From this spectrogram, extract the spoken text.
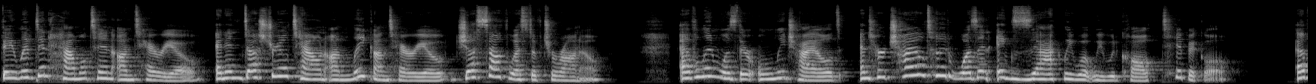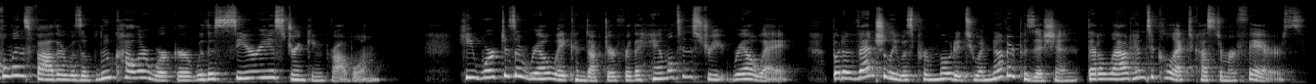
They lived in Hamilton, Ontario, an industrial town on Lake Ontario just southwest of Toronto. Evelyn was their only child, and her childhood wasn't exactly what we would call typical. Evelyn's father was a blue collar worker with a serious drinking problem. He worked as a railway conductor for the Hamilton Street Railway, but eventually was promoted to another position that allowed him to collect customer fares.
